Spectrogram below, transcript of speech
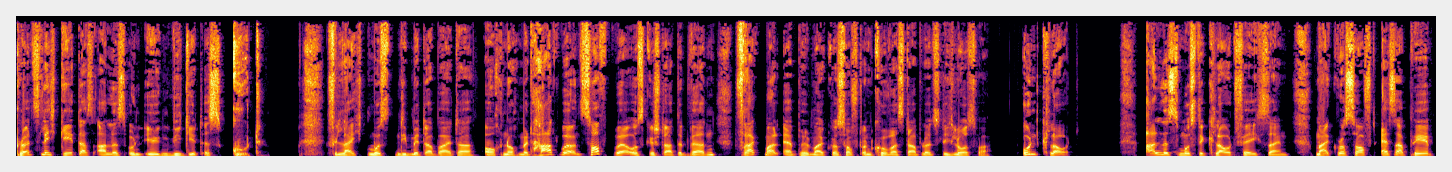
Plötzlich geht das alles und irgendwie geht es gut. Vielleicht mussten die Mitarbeiter auch noch mit Hardware und Software ausgestattet werden. Fragt mal Apple, Microsoft und Co., was da plötzlich los war. Und Cloud. Alles musste cloudfähig sein. Microsoft, SAP,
